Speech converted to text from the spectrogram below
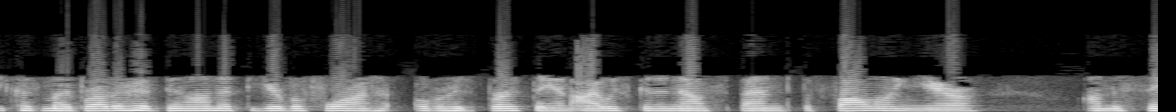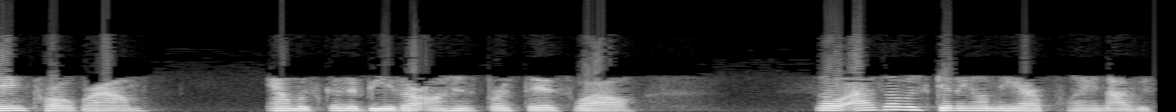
because my brother had been on it the year before on, over his birthday, and I was going to now spend the following year on the same program and was going to be there on his birthday as well. So as I was getting on the airplane, I was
